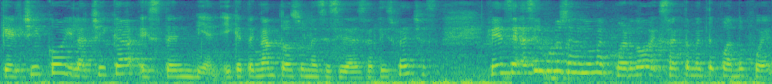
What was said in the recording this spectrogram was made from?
que el chico y la chica estén bien y que tengan todas sus necesidades satisfechas. Fíjense, hace algunos años no me acuerdo exactamente cuándo fue,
